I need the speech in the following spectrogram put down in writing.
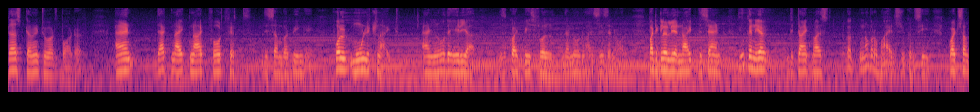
dust coming towards border and that night, night 4th, 5th December being a full moonlit night and you know the area is quite peaceful, there are no noises and all. Particularly at night, the sand, you can hear the tank noise a number of miles you can see, quite some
